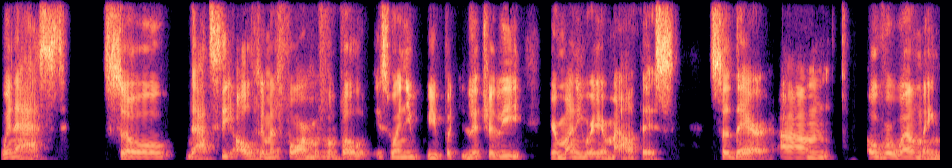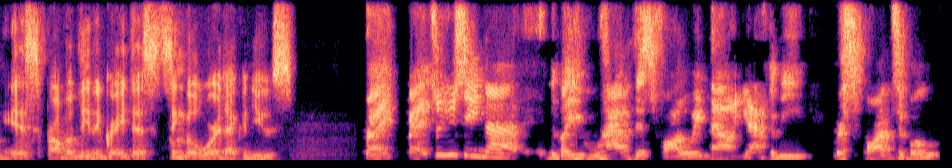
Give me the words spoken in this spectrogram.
when asked. So that's the ultimate form of a vote is when you, you put literally your money where your mouth is. So there, um, overwhelming is probably the greatest single word I could use. Right, right. So you're saying that but you have this following now, you have to be responsible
